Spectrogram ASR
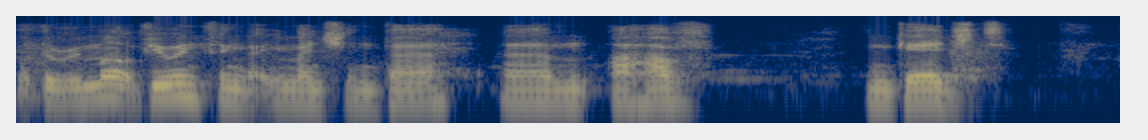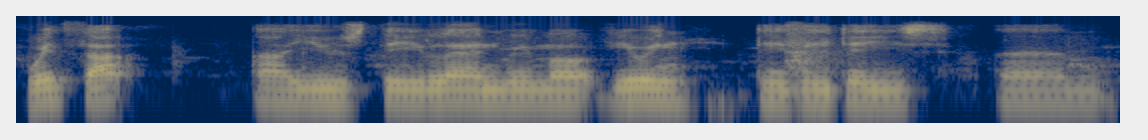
But the remote viewing thing that you mentioned there, um, I have engaged with that. I used the Learn Remote Viewing DVDs. Um,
